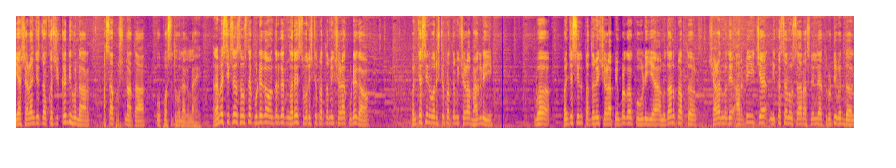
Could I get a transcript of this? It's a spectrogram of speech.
या शाळांची चौकशी कधी होणार असा प्रश्न आता उपस्थित होऊ लागला आहे. रमेश शिक्षण संस्था कुडेगाव अंतर्गत नरेश वरिष्ठ प्राथमिक शाळा कुडेगाव पंचशील वरिष्ठ प्राथमिक शाळा भागडी व पंचशील प्राथमिक शाळा पिंपळगाव कोहडी या अनुदानप्राप्त शाळांमध्ये आर टी ईच्या निकषानुसार असलेल्या त्रुटीबद्दल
